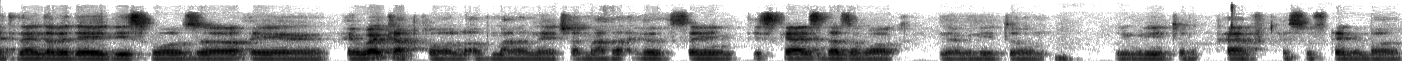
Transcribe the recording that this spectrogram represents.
at the end of the day, this was uh, a, a wake-up call of Mother Nature, Mother Earth, saying this guys doesn't work. You know, we need to we need to have a sustainable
